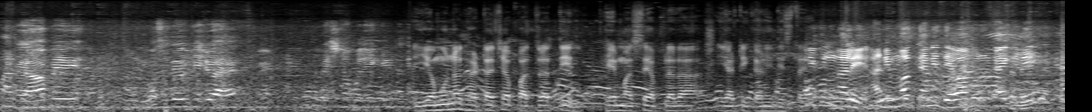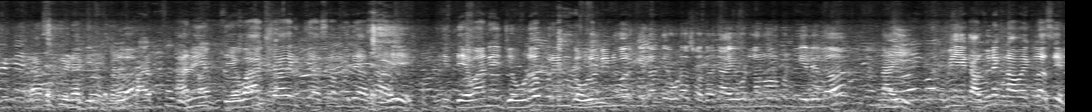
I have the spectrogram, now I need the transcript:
पार यहाँ पे वसुदेव जी जो है यमुना घाटाच्या पात्रातील हे मासे आपल्याला या ठिकाणी दिसत आहेत. बोलून आले. आणि मग त्यांनी देवाबरोबर काय केली? रासक्रीडा केली कळलं आणि देवाच्या इतिहासामध्ये असं आहे की देवाने जेवढं प्रेम गवळणींवर केलं तेवढं स्वतःच्या आई वडिलांवर पण केलेलं नाही. तुम्ही एक अजून एक नाव ऐकलं असेल.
